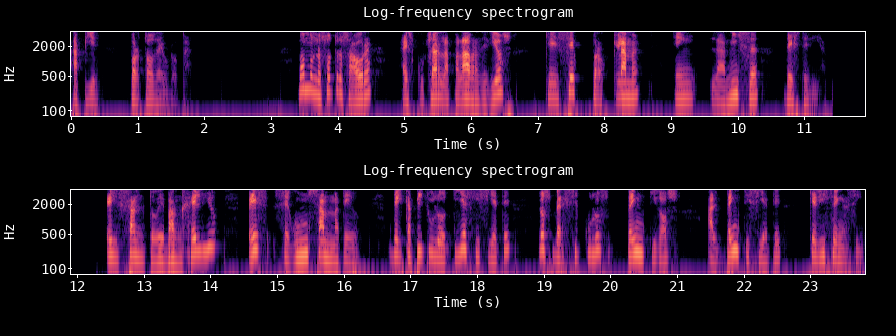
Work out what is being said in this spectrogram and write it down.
a pie por toda Europa. Vamos nosotros ahora a escuchar la palabra de Dios que se proclama en la misa de este día. El Santo Evangelio es según San Mateo, del capítulo diecisiete, los versículos veintidós al veintisiete, que dicen así.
